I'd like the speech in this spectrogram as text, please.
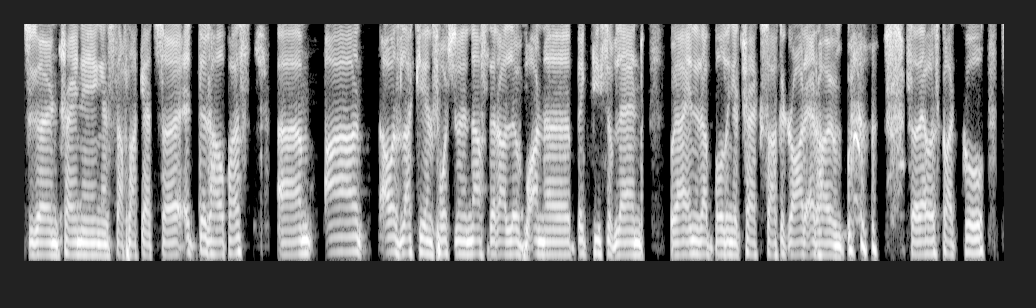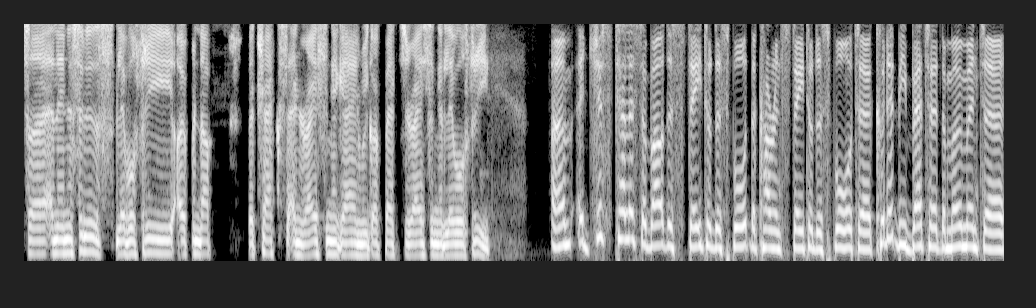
to go in training and stuff like that. So it did help us. Um, I I was lucky and fortunate enough that I live on a big piece of land where I ended up building a track so I could ride at home. so that was quite cool. So and then as soon as level three opened up the tracks and racing again, we got back to racing at level three. Um, just tell us about the state of the sport, the current state of the sport. Uh, could it be better at the moment? Uh,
